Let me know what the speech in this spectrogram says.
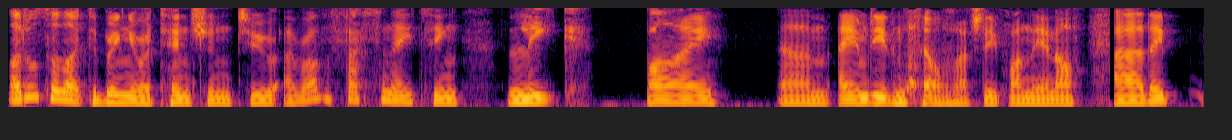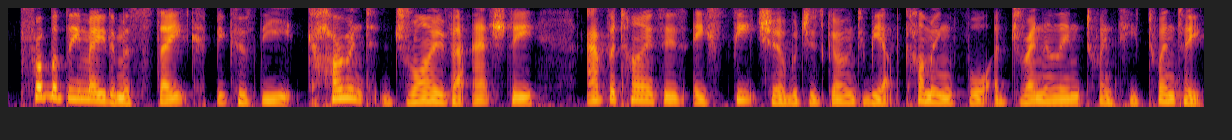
I'd also like to bring your attention to a rather fascinating leak by um, AMD themselves. Actually, funnily enough, uh, they probably made a mistake because the current driver actually advertises a feature which is going to be upcoming for Adrenalin 2020,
